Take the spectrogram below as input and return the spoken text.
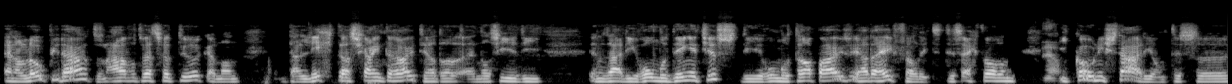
En dan loop je daar. Het is een avondwedstrijd natuurlijk. En dan, daar licht, dat schijnt eruit. Ja, en dan zie je die inderdaad die ronde dingetjes, die ronde trappenhuizen, ja, dat heeft wel iets. Het is echt wel een ja. iconisch stadion. Het is, uh,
